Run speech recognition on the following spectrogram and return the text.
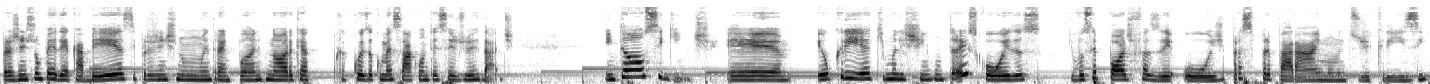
Pra gente não perder a cabeça e pra gente não entrar em pânico na hora que a, que a coisa começar a acontecer de verdade. Então é o seguinte, é, eu criei aqui uma listinha com três coisas que você pode fazer hoje para se preparar em momentos de crise,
